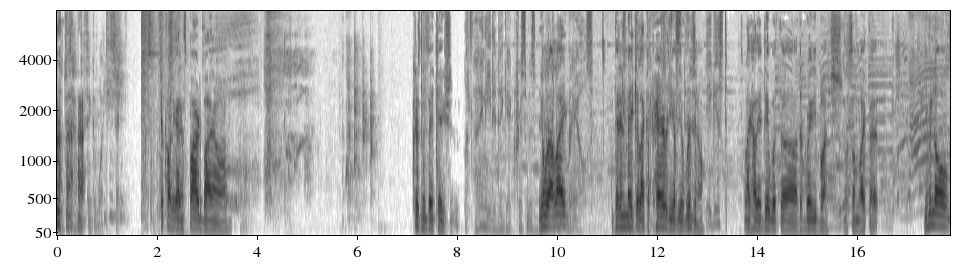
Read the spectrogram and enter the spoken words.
I'll just have to think of what to say. They probably got inspired by um Christmas Vacation. I needed to get Christmas. You know what I like? Rails. They didn't make it like a parody of the original, like how they did with the the Brady Bunch or something like that. Even though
